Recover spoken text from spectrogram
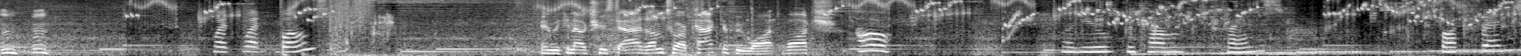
Mm-hmm. What what bones? And we can now choose to add them to our pack if we want. Watch. Oh. Will you become friends? Butt friends?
